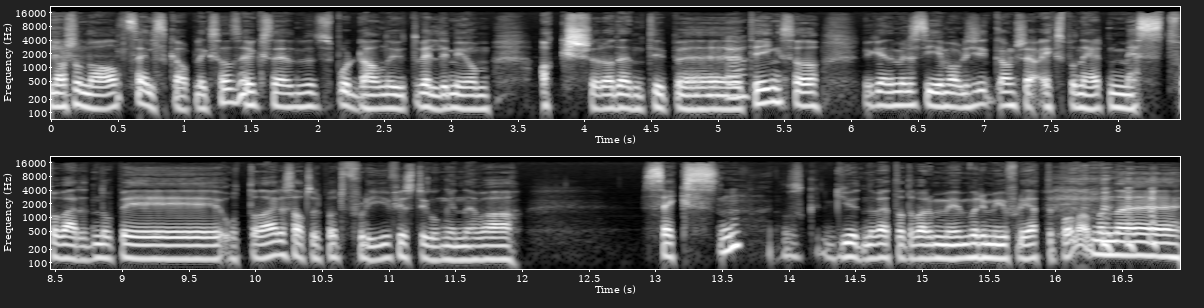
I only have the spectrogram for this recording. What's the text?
nasjonalt selskap, liksom. Så jeg spurte han ut veldig mye om aksjer og den type Ja. ting. Så du kan vel si han var vel ikke kanskje eksponert mest for verden oppe i Otta der. Jeg satt vel på et fly første gangen jeg var 16. Gudene vet at det var mye, mye fly etterpå, da, men eh,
